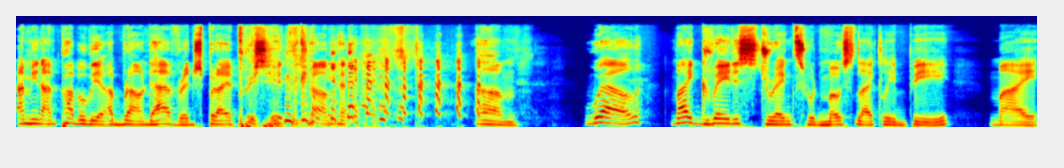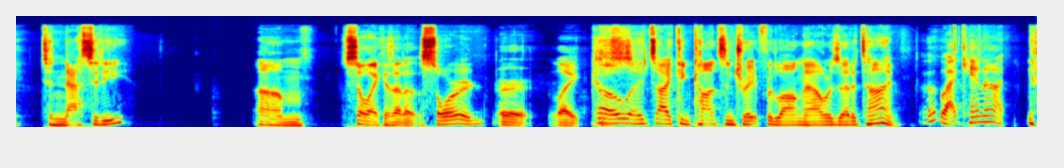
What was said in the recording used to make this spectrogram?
I mean, I'm probably around average, but I appreciate the comment. um, well, my greatest strengths would most likely be my tenacity. Um, So, like, is that a sword or like? no, it's I can concentrate for long hours at a time. oh, I cannot.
